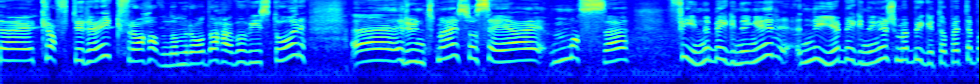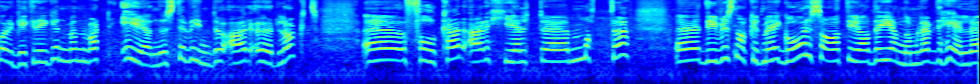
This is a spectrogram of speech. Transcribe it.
eh, kraftig røyk fra havneområdet her hvor vi står. Eh, rundt meg så ser jeg masse fine bygninger, nye bygninger som er bygget opp etter borgerkrigen, men hvert eneste vindu er ødelagt. Eh, folk her er helt matte. De vi snakket med i går, sa at de hadde gjennomlevd hele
